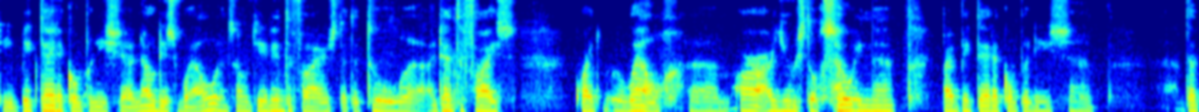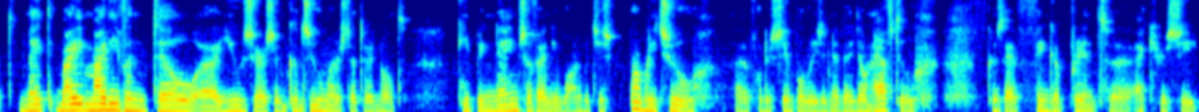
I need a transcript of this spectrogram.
the big data companies know this well and some of the identifiers that the tool identifies quite well um, are, are used also in uh, by big data companies uh, that might, might, even tell uh, users and consumers that they're not keeping names of anyone, which is probably true uh, for the simple reason that they don't have to because they have fingerprint uh, accuracy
